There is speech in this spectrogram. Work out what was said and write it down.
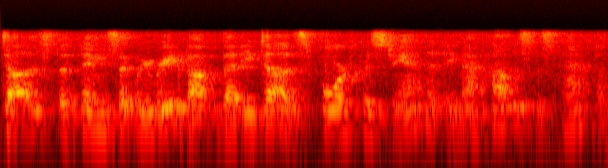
does the things that we read about that he does for Christianity. Now, how does this happen?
